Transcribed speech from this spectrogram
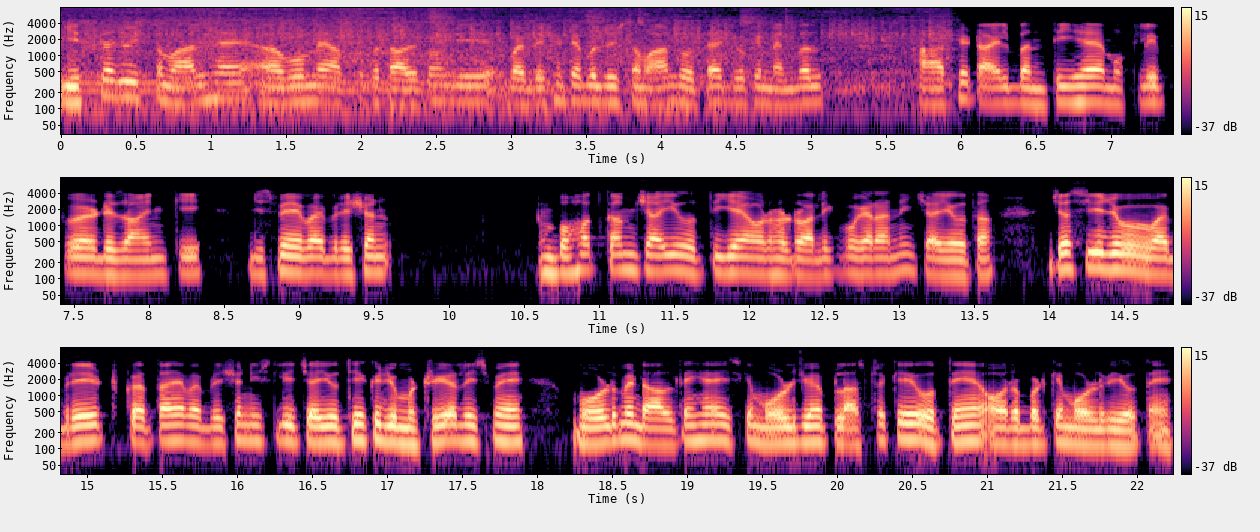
इसका जो इस्तेमाल है वो मैं आपको बता देता हूँ, ये वाइब्रेशन टेबल जो इस्तेमाल होता है, जो कि मैनुअल हाथ से टाइल बनती है मुख्तफ डिज़ाइन की, जिसमें वाइब्रेशन बहुत कम चाहिए होती है और हाइड्रोलिक वगैरह नहीं चाहिए होता। जस्ट ये जो वाइब्रेट करता है वाइब्रेशन इसलिए चाहिए होती है कि जो मटेरियल इसमें मोल्ड में डालते हैं, इसके मोल्ड जो है प्लास्टिक के होते हैं और रबड़ के मोल्ड भी होते हैं।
